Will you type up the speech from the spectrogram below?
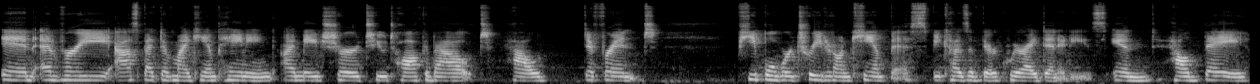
in every aspect of my campaigning, I made sure to talk about how different people were treated on campus because of their queer identities and how they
